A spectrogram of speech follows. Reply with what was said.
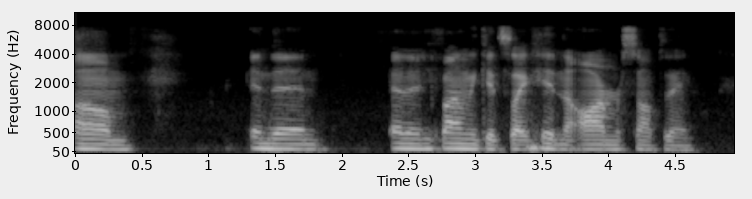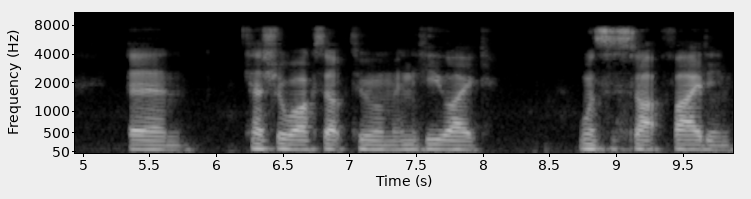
Um and then and then he finally gets like hit in the arm or something and Kesha walks up to him and he like wants to stop fighting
